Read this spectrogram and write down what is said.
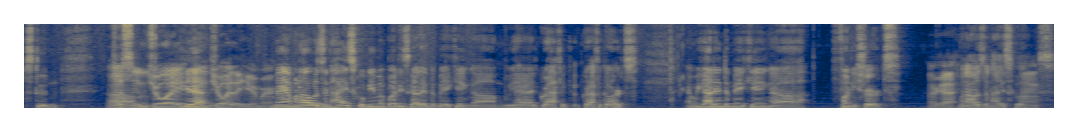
student Just Um, enjoy. yeah. Enjoy the humor. Man, when I was in high school, me and my buddies got into making. Um, we had graphic graphic arts, and we got into making uh, funny shirts Okay. when I was in high school. Nice.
